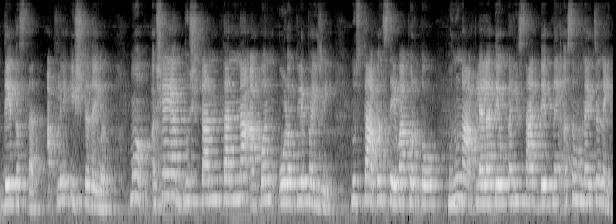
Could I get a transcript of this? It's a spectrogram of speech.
देत असतात आपले इष्टदैवत मग अशा या दृष्टांतांना आपण ओळखले पाहिजे. नुसतं आपण सेवा करतो म्हणून आपल्याला देव काही साथ देत नाही असं म्हणायचं नाही.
